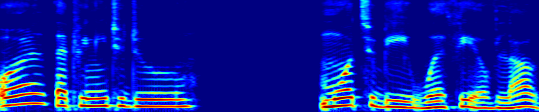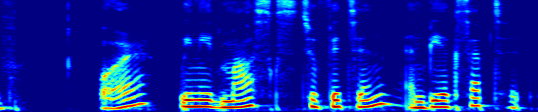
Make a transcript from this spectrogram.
Or that we need to do more to be worthy of love. Or we need masks to fit in and be accepted.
